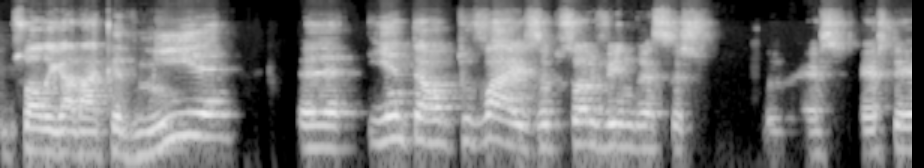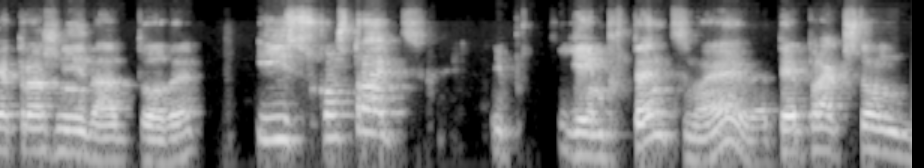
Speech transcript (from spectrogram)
O pessoal ligado à academia, uh, e então tu vais absorvendo essas, esta heterogeneidade toda e isso constrói-te. E, e é importante, não é? Até para a questão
